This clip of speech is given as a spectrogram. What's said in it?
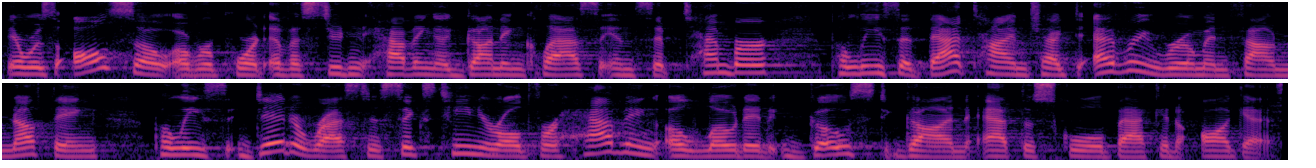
There was also a report of a student having a gun in class in September. Police at that time checked every room and found nothing. Police did arrest a 16 year old for having a loaded ghost gun at the school back in August.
